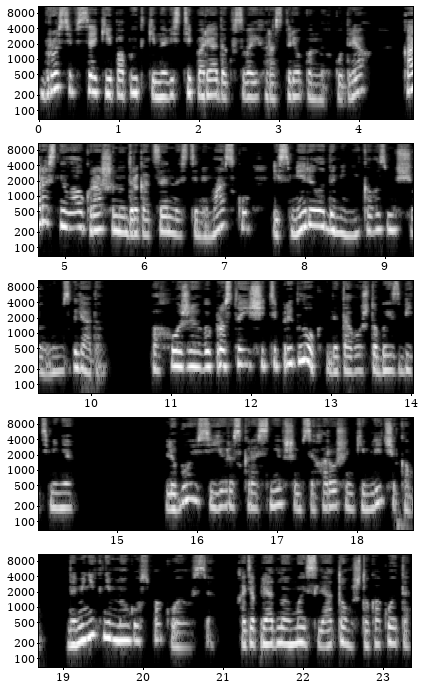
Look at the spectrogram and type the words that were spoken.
Бросив всякие попытки навести порядок в своих растрепанных кудрях, Кара сняла украшенную драгоценностями маску и смерила Доминика возмущенным взглядом. «Похоже, вы просто ищете предлог для того, чтобы избить меня». Любуясь ее раскрасневшимся хорошеньким личиком, Доминик немного успокоился, хотя при одной мысли о том, что какой-то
